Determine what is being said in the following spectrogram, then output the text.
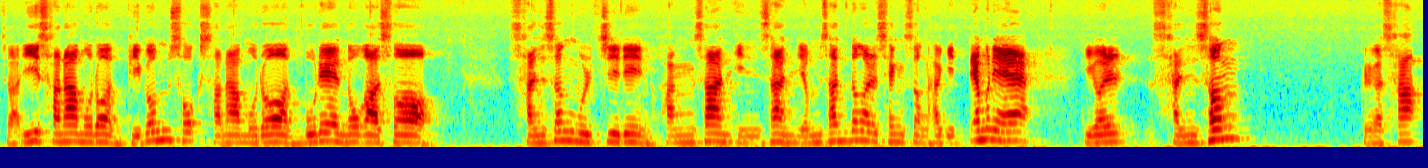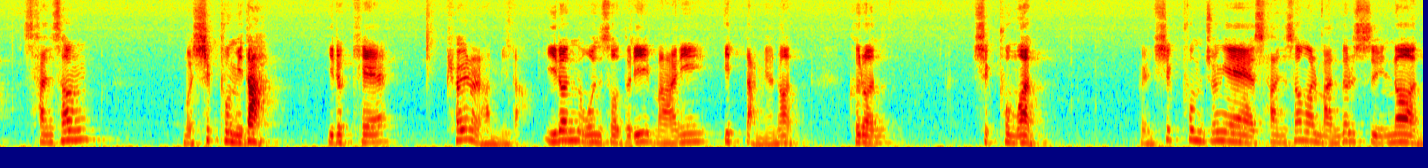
자, 이 산화물은 비금속 산화물은 물에 녹아서 산성 물질인 황산, 인산, 염산 등을 생성하기 때문에 이걸 산성 그러니까 사, 산성 뭐 식품이다 이렇게 표현을 합니다. 이런 원소들이 많이 있다면 그런 식품은 그 식품 중에 산성을 만들 수 있는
